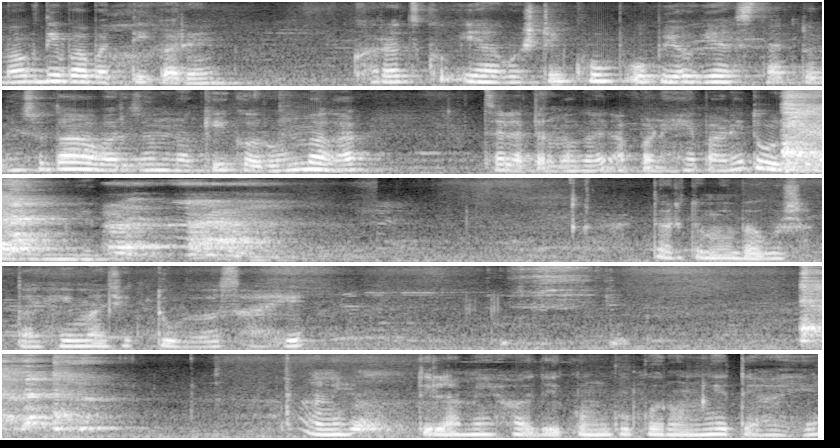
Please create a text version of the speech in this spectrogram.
मग दिवाबत्ती करेन. खरंच खूप या गोष्टी खूप उपयोगी असतात. तुम्ही सुद्धा आवर्जून नक्की करून बघा. चला तर मग आपण हे पाणी तुळशीला वाहून घेऊ. तर तुम्ही बघू शकता ही माझी तुळस आहे. आणि तिला मी हळदी कुंकू करून घेते आहे.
